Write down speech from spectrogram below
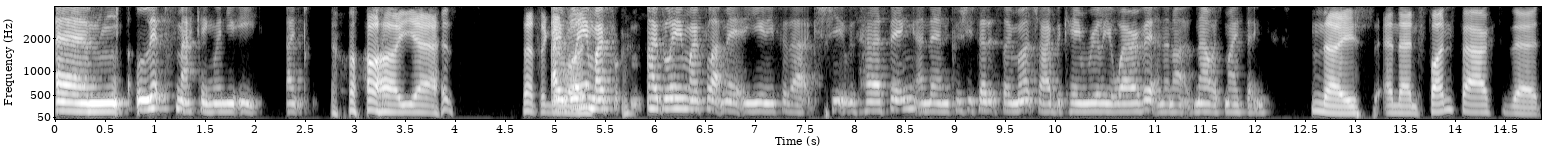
Um, lip smacking when you eat. Like Oh yes. That's a good I blame one. my I blame my flatmate at uni for that. Because she it was her thing, and then because she said it so much, I became really aware of it, and then I, now it's my thing. Nice. And then fun fact that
